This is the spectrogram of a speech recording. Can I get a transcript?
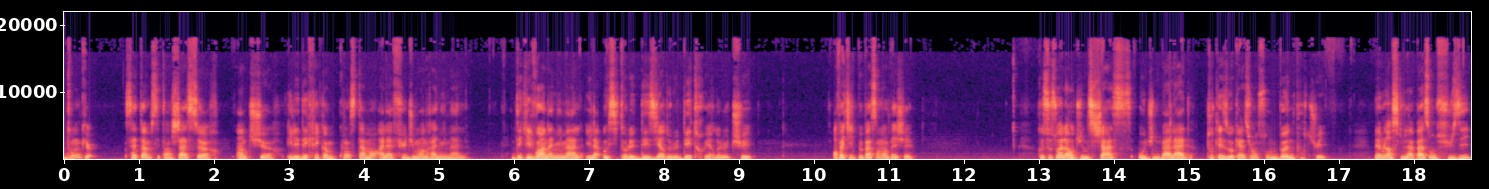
Donc, cet homme, c'est un chasseur, un tueur. Il est décrit comme constamment à l'affût du moindre animal. Dès qu'il voit un animal, il a aussitôt le désir de le détruire, de le tuer. En fait, il ne peut pas s'en empêcher. Que ce soit lors d'une chasse ou d'une balade, toutes les occasions sont bonnes pour tuer. Même lorsqu'il n'a pas son fusil,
